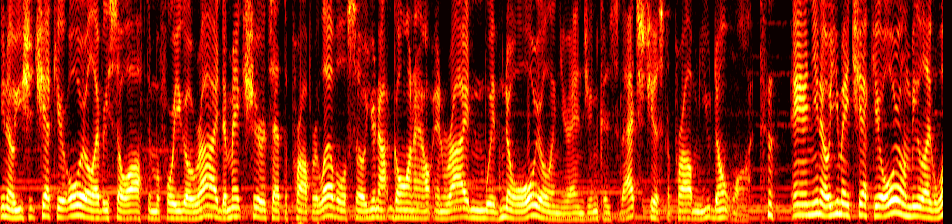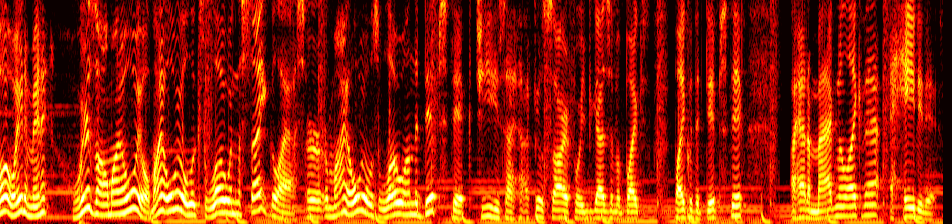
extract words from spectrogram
you know, you should check your oil every so often before you go ride to make sure it's at the proper level so you're not going out and riding with no oil in your engine because that's just a problem you don't want. and you know, you may check your oil and be like, whoa, wait a minute, where's all my oil? My oil looks low in the sight glass, or, or my oil's low on the dipstick. Jeez, I, I, feel sorry for you if you guys have a bike, bike with a dipstick. I had a Magna like that. I hated it.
